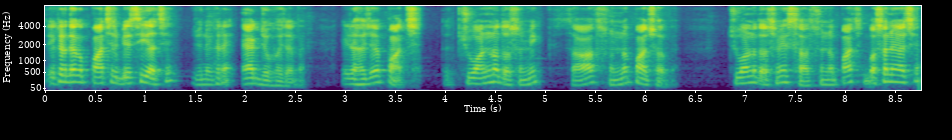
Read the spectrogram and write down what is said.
তো এখানে দেখো পাঁচের বেশি আছে, জন্য এখানে এক যোগ হয়ে যাবে। এটা হয়ে যাবে পাঁচ। তো চুয়ান্ন দশমিক সাত শূন্য পাঁচ হবে। চুয়ান্ন দশমিক সাত শূন্য পাঁচ বসানো আছে।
